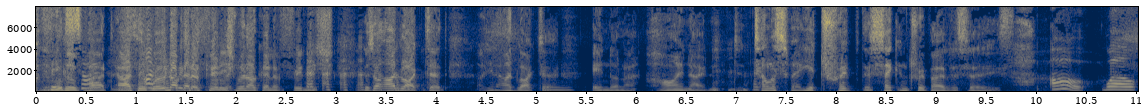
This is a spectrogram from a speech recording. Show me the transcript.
think we'll do a so. part. I think I we're think not we going to finish. We're not going to finish because I'd like to. You know, I'd like to Mm. end on a high note. And tell us about your trip, the second trip overseas. Oh well,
